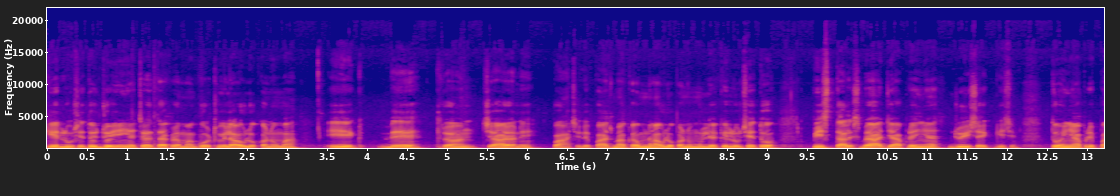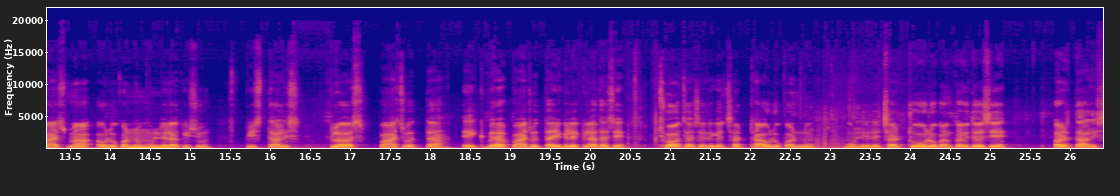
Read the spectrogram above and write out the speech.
કેટલું છે. તો જોઈએ અહીંયા ચડતા ક્રમમાં ગોઠવેલા અવલોકનોમાં એક, બે, ત્રણ, ચાર અને પાંચ. એટલે પાંચમા ક્રમના અવલોકનનું મૂલ્ય કેટલું છે તો પિસ્તાલીસ. બરાબર જે આપણે અહીંયા જોઈ શકીએ છીએ. તો અહીંયા આપણે પાંચમા અવલોકનનું મૂલ્ય લખીશું, પિસ્તાલીસ. પ્લસ પાંચ વત્તા એક. બરાબર, પાંચ વત્તા એક એટલે કેટલા થશે? છ થશે, એટલે કે છઠ્ઠા અવલોકનનું મૂલ્ય. એટલે છઠ્ઠું અવલોકન કયું થશે? અડતાલીસ.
